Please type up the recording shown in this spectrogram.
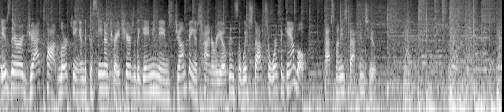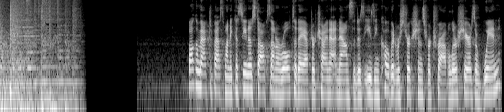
is there a jackpot lurking in the casino trade? Shares of the gaming names jumping as China reopens, so which stocks are worth a gamble? Fast Money's back in two. Welcome back to Fast Money. Casino stocks on a roll today after China announced it is easing COVID restrictions for travelers. Shares of Wynn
